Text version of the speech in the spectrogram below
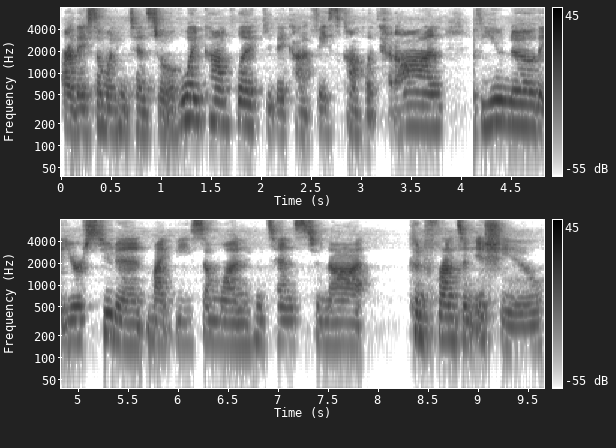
are they someone who tends to avoid conflict? Do they kind of face conflict head on? If you know that your student might be someone who tends to not confront an issue,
